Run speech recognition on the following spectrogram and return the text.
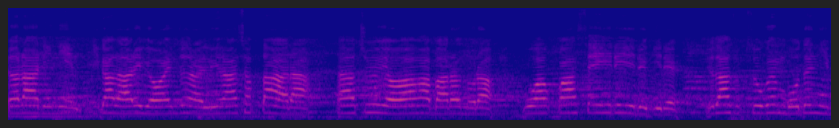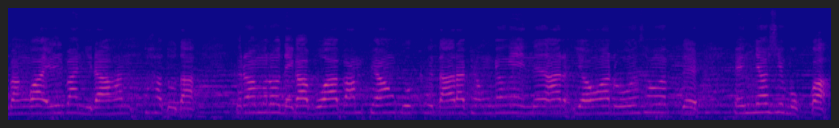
멸하리니 네가 나를 여호와인 줄 알리라 하셨다 하라. 나 주 여호와가 말하노라. 모압과 세일이 이르기를 유다 족속은 모든 이방과 일반이라 한- 하도다 그러므로 내가 모압 한평 곧 그 나라 변경에 있는 아- 영화로운 성읍들 벤여시목과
